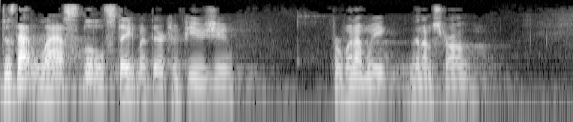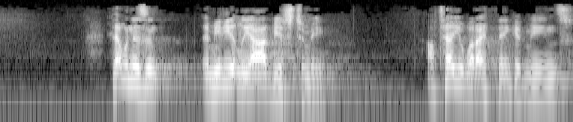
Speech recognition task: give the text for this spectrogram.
Does that last little statement there confuse you? For when I'm weak, then I'm strong? That one isn't immediately obvious to me. I'll tell you what I think it means.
